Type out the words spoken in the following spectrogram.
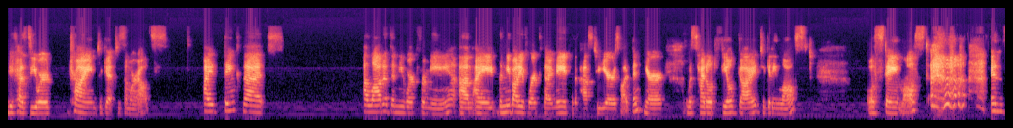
because you were trying to get to somewhere else. I think that a lot of the new work for me, um, I the new body of work that I made for the past two years while I've been here was titled Field Guide to Getting Lost. Well, staying lost. and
